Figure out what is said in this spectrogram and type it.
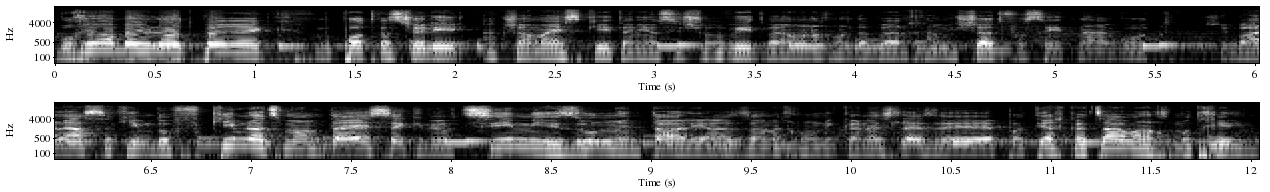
ברוכים הבאים לעוד פרק בפודקאסט שלי, הגשמה עסקית, אני יוסי שרביט, והיום אנחנו נדבר על חמישה דפוסי התנהגות שבעלי עסקים דופקים לעצמם את העסק ויוצאים מאיזון מנטלי, אז אנחנו ניכנס לאיזה פתיח קצר ואנחנו מתחילים.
